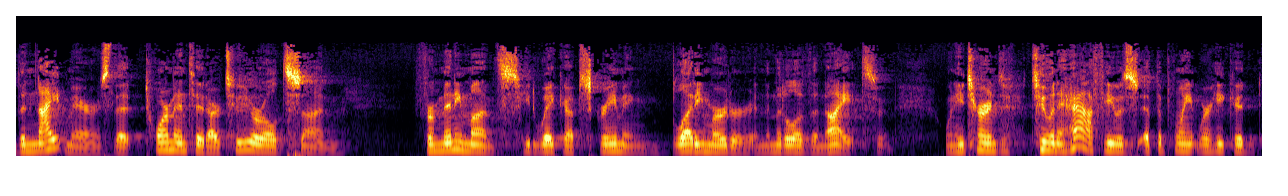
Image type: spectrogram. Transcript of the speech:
the nightmares that tormented our two year old son. For many months, he'd wake up screaming bloody murder in the middle of the night. When he turned two and a half, he was at the point where he could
